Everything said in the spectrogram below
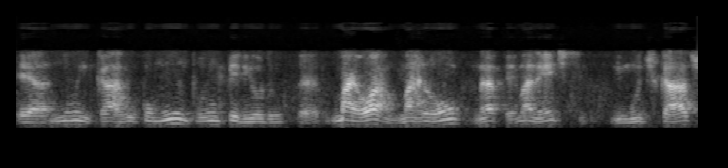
é, no encargo comum por um período é, maior, mais longo, né, permanente, em muitos casos.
